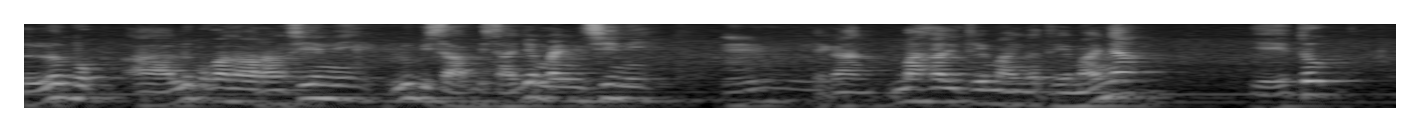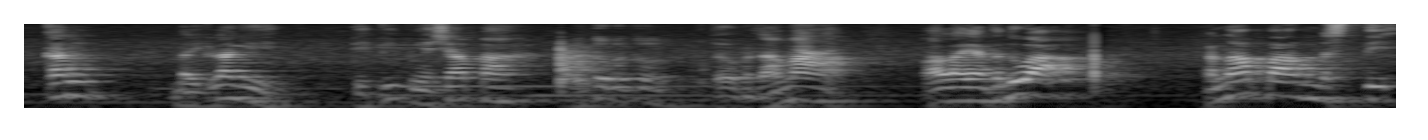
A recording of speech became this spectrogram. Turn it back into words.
Lu buk, eh, lu bukan orang sini lu bisa bisa aja main di sini. Hmm. ya kan? Masa diterima nggak terimanya ya itu kan baik lagi TV punya siapa? Betul betul. itu pertama. Kalau yang kedua kenapa mesti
